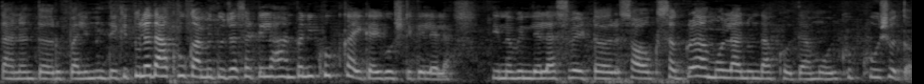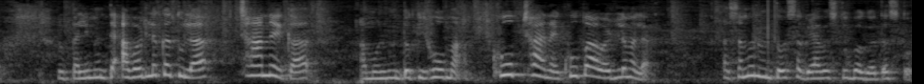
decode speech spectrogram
त्यानंतर रुपाली म्हणते की तुला दाखवू का? मी तुझ्यासाठी लहानपणी खूप काही काही गोष्टी केलेल्या. ती विणलेला स्वेटर सॉक्स सगळं अमोल आणून दाखवते अमोल. खूप खुश होतं. रुपाली म्हणते आवडलं का तुला? छान आहे का? अमोल म्हणतो की हो मा खूप छान आहे खूप आवडलं मला. असं म्हणून तो सगळ्या वस्तू बघत असतो.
